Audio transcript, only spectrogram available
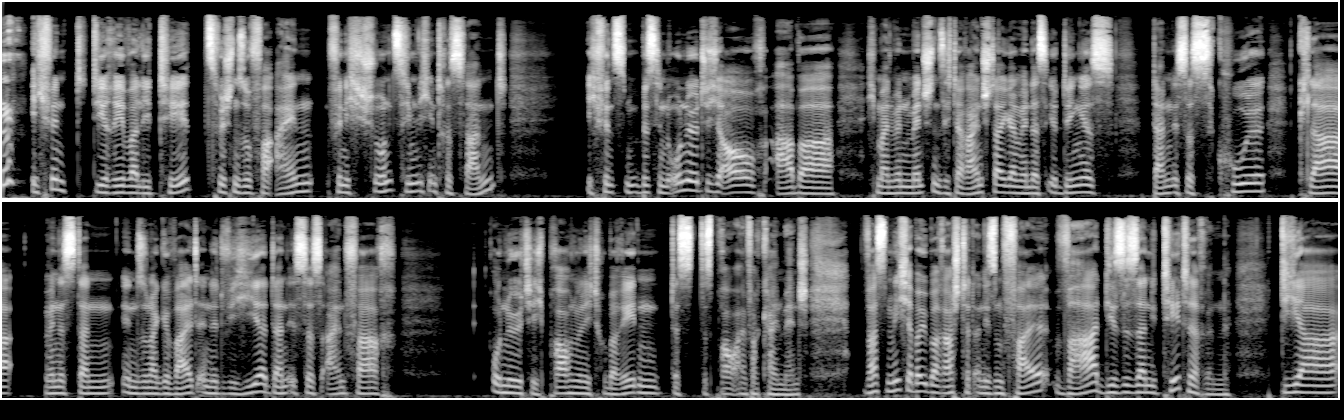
ich finde die Rivalität zwischen so Vereinen, finde ich schon ziemlich interessant. Ich finde es ein bisschen unnötig auch, aber ich meine, wenn Menschen sich da reinsteigern, wenn das ihr Ding ist, dann ist das cool. Klar, wenn es dann in so einer Gewalt endet wie hier, dann ist das einfach unnötig, brauchen wir nicht drüber reden, das, das braucht einfach kein Mensch. Was mich aber überrascht hat an diesem Fall, war diese Sanitäterin, die ja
